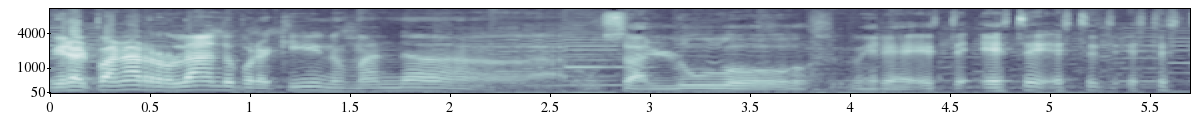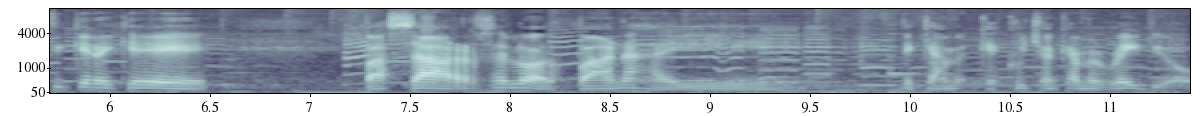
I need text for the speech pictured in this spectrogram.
Mira el pana Rolando por aquí nos manda un saludo. Mire, este, este, este, este sticker hay que pasárselo a los panas ahí de que escuchan Camera Radio,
